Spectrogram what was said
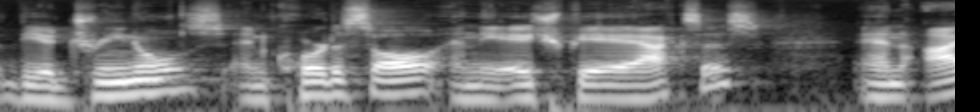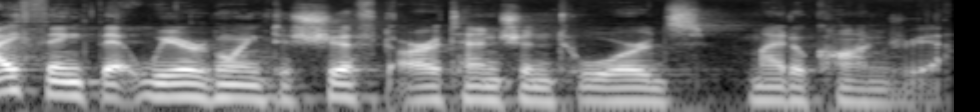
the adrenals and cortisol and the HPA axis, and I think that we are going to shift our attention towards mitochondria.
